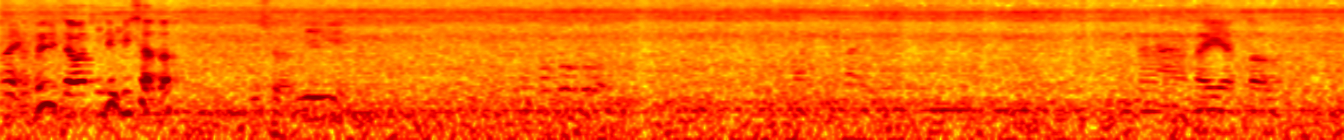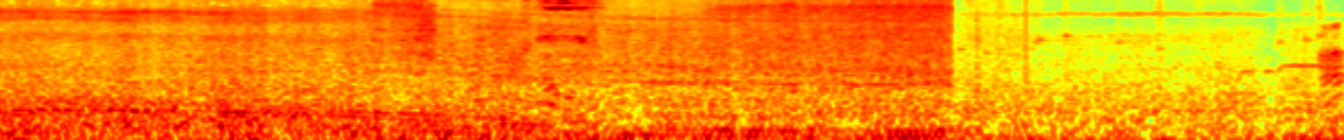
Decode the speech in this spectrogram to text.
Oh, ya, tapi lewat sini bisa toh? Bisa. Nah, kayak tol. Hah?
